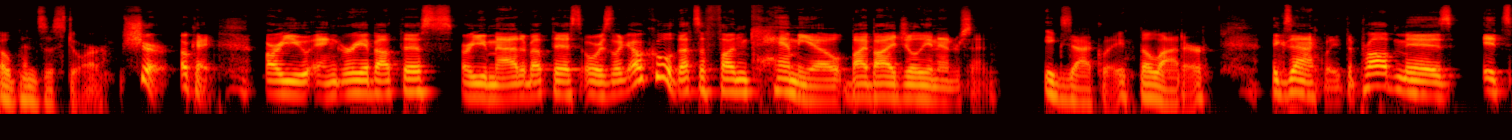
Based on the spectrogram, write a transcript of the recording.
opens a store. sure okay are you angry about this are you mad about this or is it like oh cool that's a fun cameo bye bye Gillian anderson Exactly, the latter. Exactly. The problem is it's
